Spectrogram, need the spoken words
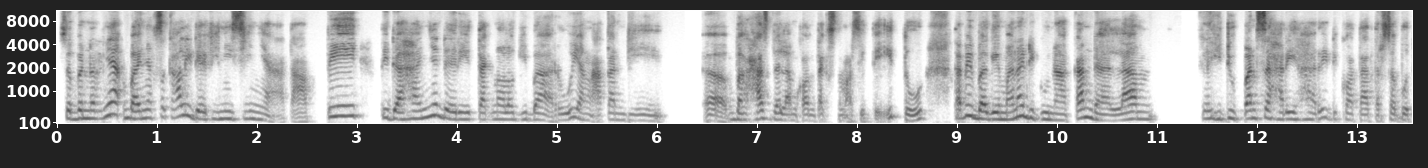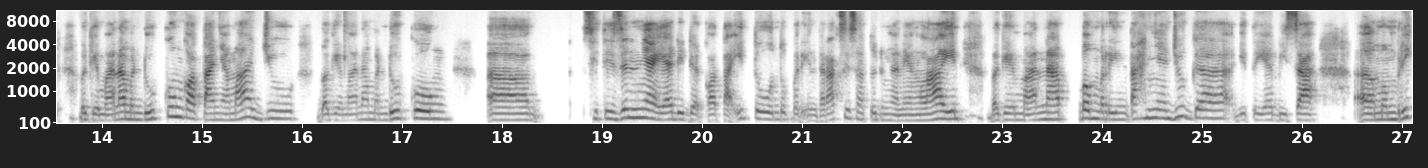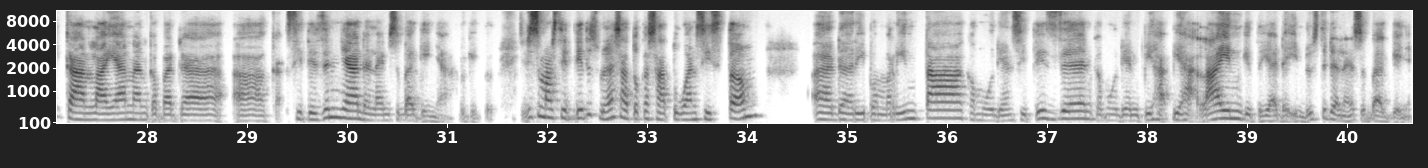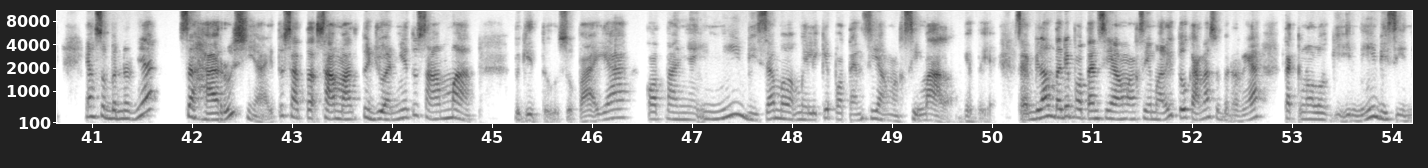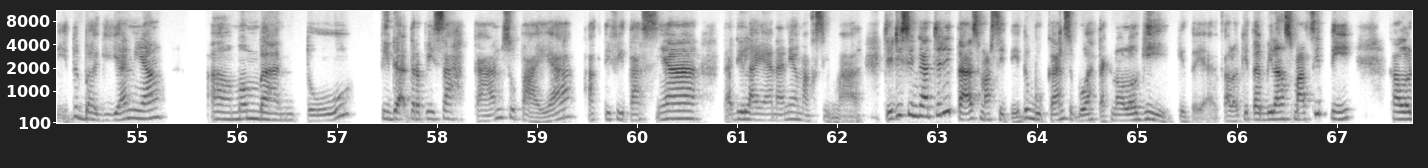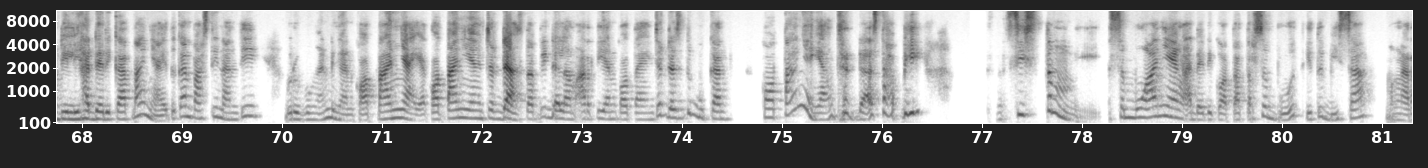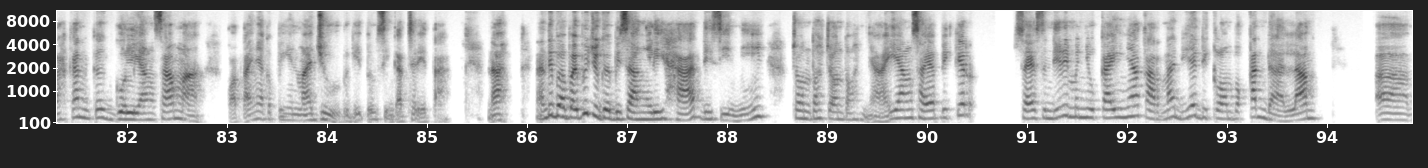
Sebenarnya banyak sekali definisinya, tapi tidak hanya dari teknologi baru yang akan dibahas eh, dalam konteks smart city itu, tapi bagaimana digunakan dalam kehidupan sehari-hari di kota tersebut. Bagaimana mendukung kotanya maju, bagaimana mendukung uh, citizennya ya di kota itu untuk berinteraksi satu dengan yang lain, bagaimana pemerintahnya juga gitu ya bisa uh, memberikan layanan kepada uh, citizennya dan lain sebagainya begitu. Jadi smart city itu sebenarnya satu kesatuan sistem uh, dari pemerintah, kemudian citizen, kemudian pihak-pihak lain gitu ya, ada industri dan lain sebagainya. Yang sebenarnya seharusnya itu sama tujuannya itu sama begitu supaya kotanya ini bisa memiliki potensi yang maksimal gitu ya. Saya bilang tadi potensi yang maksimal itu karena sebenarnya teknologi ini di sini itu bagian yang uh, membantu tidak terpisahkan supaya aktivitasnya tadi layanannya maksimal. Jadi singkat cerita smart city itu bukan sebuah teknologi gitu ya. Kalau kita bilang smart city, kalau dilihat dari katanya itu kan pasti nanti berhubungan dengan kotanya ya, kotanya yang cerdas. Tapi dalam artian kota yang cerdas itu bukan kotanya yang cerdas tapi sistem semuanya yang ada di kota tersebut itu bisa mengarahkan ke goal yang sama. Kotanya kepingin maju, begitu singkat cerita. Nah, nanti Bapak Ibu juga bisa melihat di sini contoh-contohnya yang saya pikir saya sendiri menyukainya karena dia dikelompokkan dalam uh,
